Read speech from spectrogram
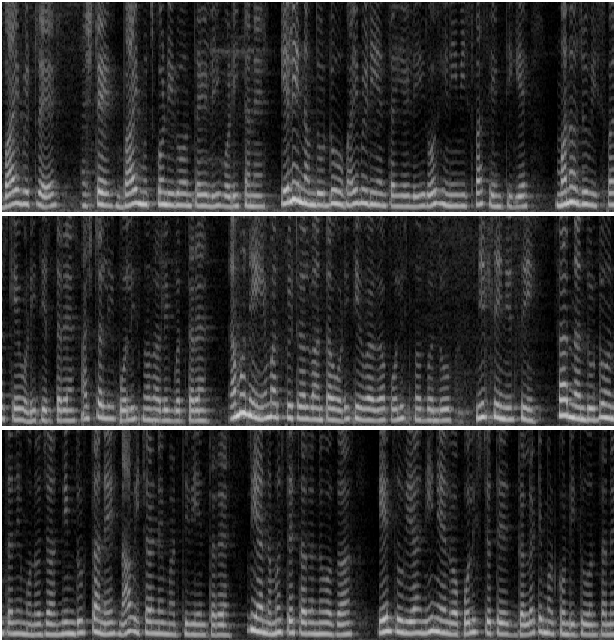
ಬಾಯ್ ಬಿಟ್ಟರೆ ಅಷ್ಟೇ, ಬಾಯಿ ಮುಚ್ಕೊಂಡಿರು ಅಂತ ಹೇಳಿ ಹೊಡಿತಾನೆ ಎಲ್ಲಿ ನಮ್ಮ ದುಡ್ಡು? ಬಾಯಿ ಬಿಡಿ ಅಂತ ಹೇಳಿ ರೋಹಿಣಿ ವಿಶ್ವಾಸ್ ಹೆಂಡ್ತಿಗೆ, ಮನೋಜು ವಿಶ್ವಾಸ್ಗೆ ಹೊಡಿತಿರ್ತಾರೆ. ಅಷ್ಟರಲ್ಲಿ ಪೊಲೀಸ್ನವ್ರು ಅಲ್ಲಿಗೆ ಬರ್ತಾರೆ. ನಮ್ಮನ್ನೇ ಏಮಾರಿಸ್ಬಿಟ್ರಲ್ವ ಅಂತ ಹೊಡಿತಿರುವಾಗ ಪೊಲೀಸ್ನವ್ರು ಬಂದು ನಿಲ್ಲಿಸಿ ನಿಲ್ಲಿಸಿ ಸರ್ ನನ್ನ ದುಡ್ಡು ಅಂತಾನೆ ಮನೋಜ ನಿಮ್ಮ ದುಡ್ಡು ತಾನೇ, ನಾವು ವಿಚಾರಣೆ ಮಾಡ್ತೀವಿ ಅಂತಾರೆ. ಸೂರ್ಯ, ನಮಸ್ತೆ ಸರ್ ಅನ್ನೋವಾಗ, ಏನು ಸೂರ್ಯ, ನೀನೇ ಅಲ್ವಾ ಪೊಲೀಸ್ ಜೊತೆ ಗಲಾಟೆ ಮಾಡ್ಕೊಂಡಿದ್ದು? ಅಂತಾನೆ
